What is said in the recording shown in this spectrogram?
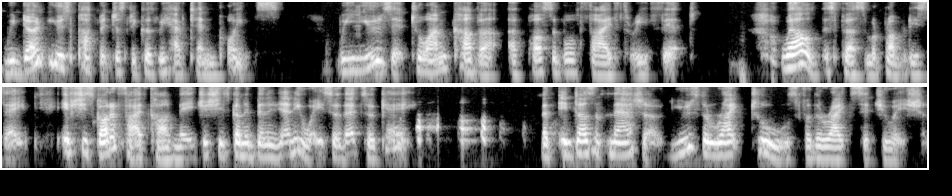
We don't use puppet just because we have 10 points. We use it to uncover a possible 5 3 fit. Well, this person would probably say, if she's got a five card major, she's going to bid it anyway, so that's okay. but it doesn't matter. Use the right tools for the right situation.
